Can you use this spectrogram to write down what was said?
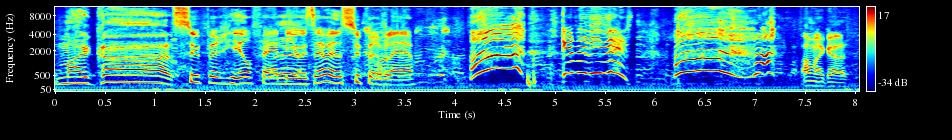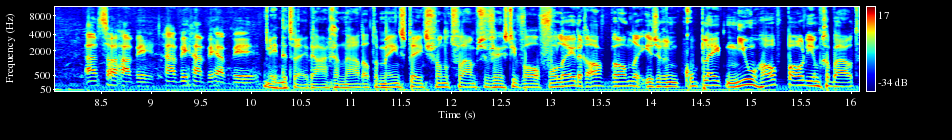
my god. Super, heel fijn nieuws. Hè? We zijn super blij. Ah, kippenwievers. Ah. Oh my god. I'm so happy, happy, happy, happy. In de twee dagen nadat de mainstage van het Vlaamse festival volledig afbrandde... is er een compleet nieuw hoofdpodium gebouwd.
